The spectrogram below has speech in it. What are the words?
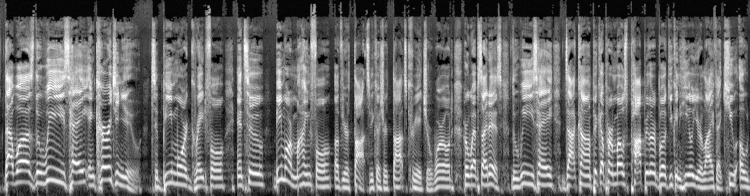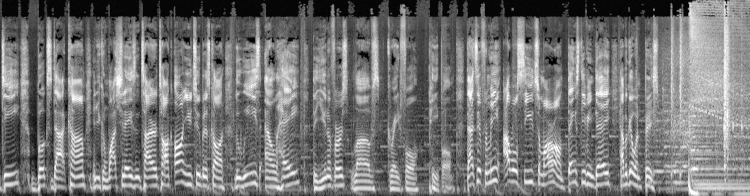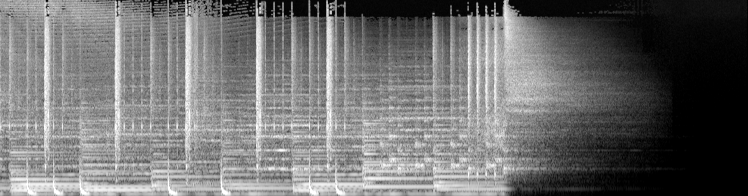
That was Louise Hay encouraging you to be more grateful and to be more mindful of your thoughts because your thoughts create your world. Her website is louisehay.com. Pick up her most popular book, You Can Heal Your Life, at QODbooks.com. And you can watch today's entire talk on YouTube. It is called Louise L. Hay The Universe Loves Grateful People. That's it for me. I will see you tomorrow on Thanksgiving Day. Have a good one. Peace.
